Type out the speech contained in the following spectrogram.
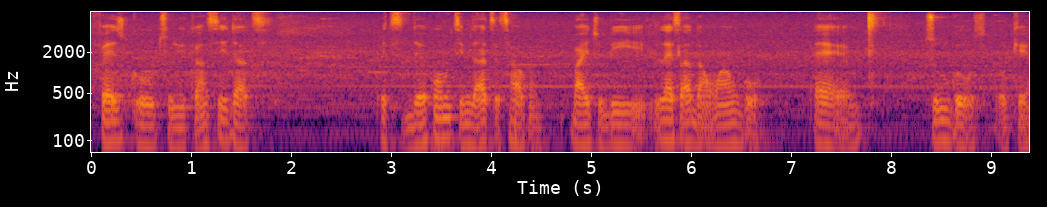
first goal too you can see that it's the home team that is having by to be lesser than one goal um, two goals okay?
